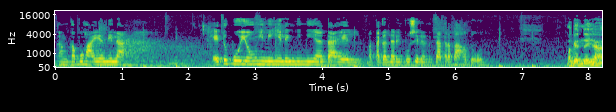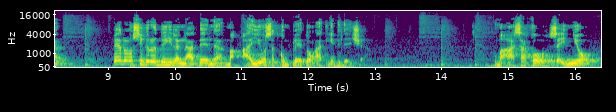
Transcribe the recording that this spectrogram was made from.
ang kabuhayan nila. Ito po yung hinihiling ni Mia dahil matagal na rin po sila nagtatrabaho doon. Maganda yan. Pero siguraduhin lang natin na maayos at kumpleto ang ating ebidensya. Umaasa ko sa inyo,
